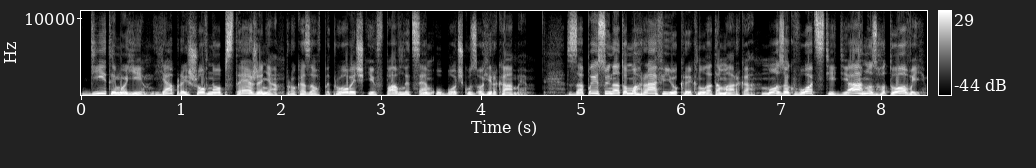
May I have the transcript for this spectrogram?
Діти мої, я прийшов на обстеження, проказав Петрович і впав лицем у бочку з огірками. Записуй на томографію, крикнула Тамарка. Мозок в оцті, діагноз готовий.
